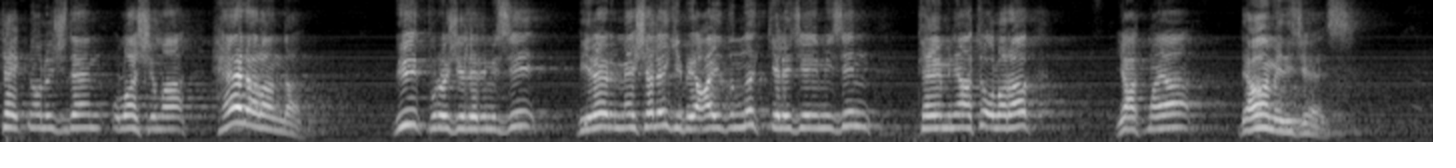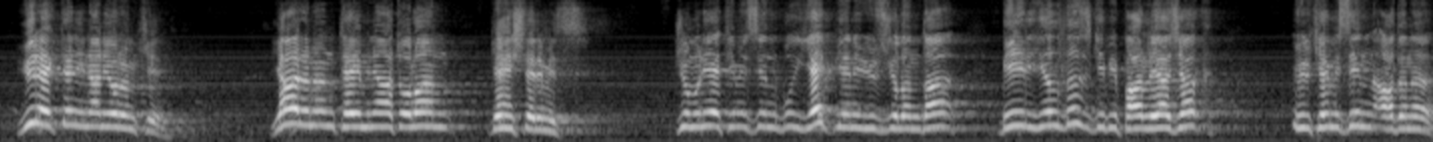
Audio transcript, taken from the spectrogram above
teknolojiden ulaşıma her alanda büyük projelerimizi birer meşale gibi aydınlık geleceğimizin teminatı olarak yakmaya devam edeceğiz. Yürekten inanıyorum ki yarının teminatı olan gençlerimiz Cumhuriyetimizin bu yepyeni yüzyılında bir yıldız gibi parlayacak ülkemizin adını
